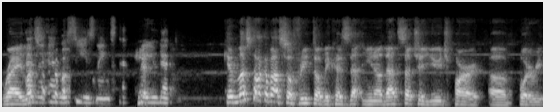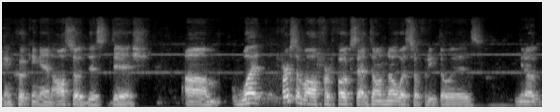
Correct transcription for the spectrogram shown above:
right. and Let's the, talk and the about seasonings. That's where you get. Kim. Let's talk about sofrito because that you know that's such a huge part of Puerto Rican cooking and also this dish. Um, what first of all, for folks that don't know what sofrito is, you know,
